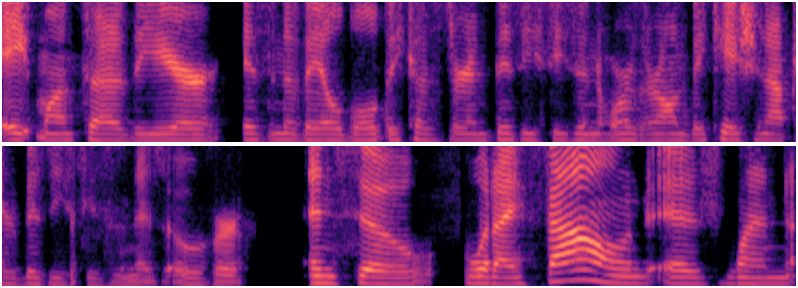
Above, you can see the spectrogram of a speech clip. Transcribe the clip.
eight months out of the year isn't available because they're in busy season or they're on vacation after busy season is over. And so what I found is when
